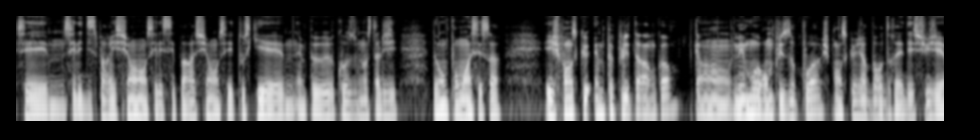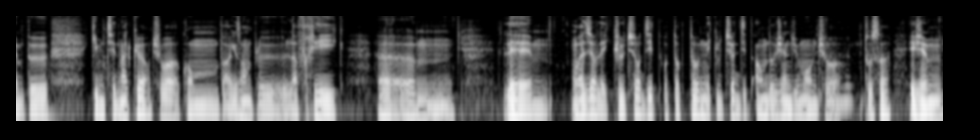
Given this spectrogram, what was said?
c'est les disparitions, c'est les séparations, c'est tout ce qui est un peu cause de nostalgie. Donc pour moi, c'est ça. Et je pense qu'un peu plus tard encore, quand mes mots auront plus de poids, je pense que j'aborderai des sujets un peu qui me tiennent à cœur, tu vois, comme par exemple l'Afrique, euh, les, on va dire les cultures dites autochtones, les cultures dites endogènes du monde, tu vois, Mhm. tout ça. Et j'aime,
